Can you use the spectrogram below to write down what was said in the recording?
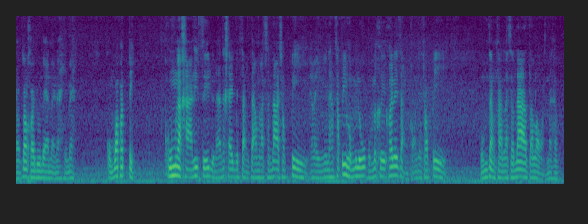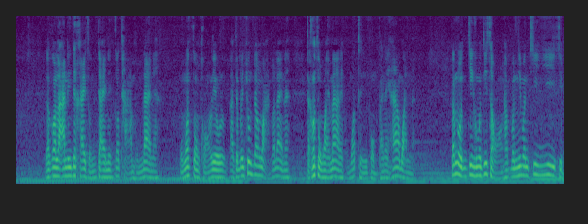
เราต้องคอยดูแลหน่อยนะเห็นไหมผมว่าพลาสติกคุ้มราคาที่ซื้ออยู่นะ ถ้าใครไปสั่งตาม Lazada s h o p e e อะไรอย่างนี้นะครับช้อปปี้ผมไม่รู้ผมไม่เคยค่อยได้สั่งของจากช้อปปีผมสั่งผ่าน Lazada ตลอดนะครับ แล้วก็ร้านนี้ถ้าใครสนใจนี่ก็ถามผมได้นะ ผมว่าส่งของเร็ว อาจจะเป็นช่วงจังหวะก็ได้นะ แต่เขาส่งไวมากเลยผมว่าถึงผมภายในห้าวันนะกำหนดจริงคือวันที่สองครับ วันนี้วันที่ยี่สิบ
